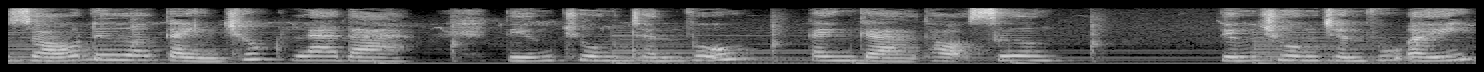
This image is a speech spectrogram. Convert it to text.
Gió đưa cành trúc la đà, tiếng chuông chấn vũ, canh gà thọ xương. Tiếng chuông chấn vũ ấy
